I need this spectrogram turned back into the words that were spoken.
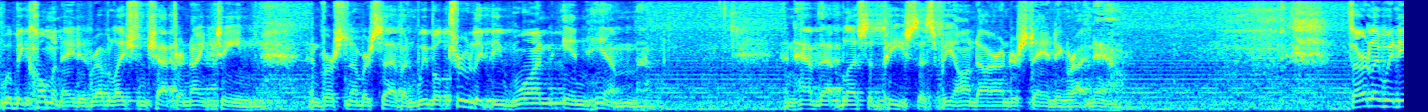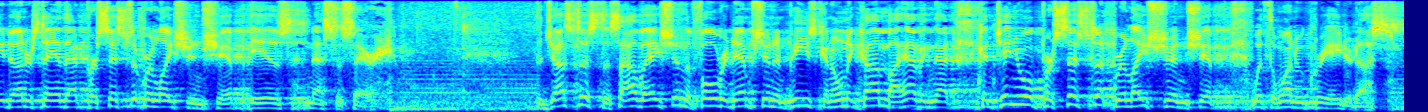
will be culminated, Revelation chapter 19 and verse number 7. We will truly be one in him and have that blessed peace that's beyond our understanding right now. Thirdly, we need to understand that persistent relationship is necessary. The justice, the salvation, the full redemption, and peace can only come by having that continual, persistent relationship with the one who created us,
